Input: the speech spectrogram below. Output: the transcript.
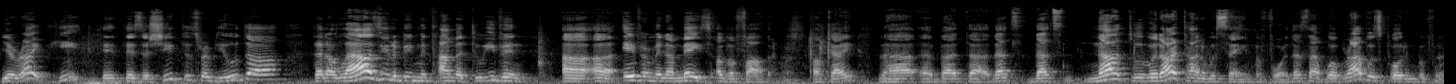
You're right. He there's a sheet that's Rabbi Yehuda that allows you to be mitama to even uh, uh, iver min ames of a father. Okay, uh, but uh, that's that's not what our Tana was saying before. That's not what Rab was quoting before.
